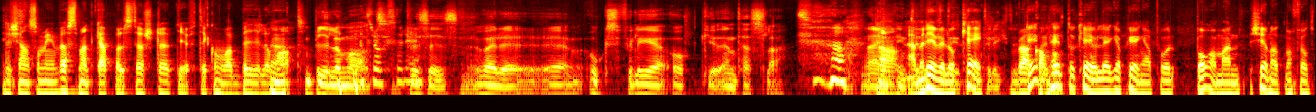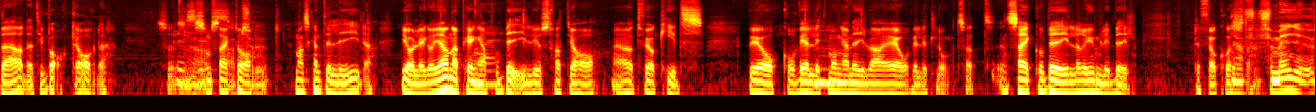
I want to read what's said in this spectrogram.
Det känns som investment couples största uppgift. Det kommer vara bil och Ja. mat. Bil och mat, precis. Vad är det? Eh, oxfilé och en Tesla. Nej, Ja. inte Ja, men det är väl riktigt, okej. inte riktigt. Bra det är väl helt okej att lägga pengar på bara man känner att man får ett värde tillbaka av det. Så, Precis. som sagt var, man ska inte lida. Jag lägger gärna pengar Nej. på bil just för att jag har, jag har två kids. Vi åker väldigt Mm. många mil varje år väldigt långt. Så att en säker bil, rymlig bil, det får Ja, kosta. för, för, mig,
